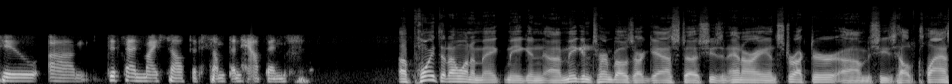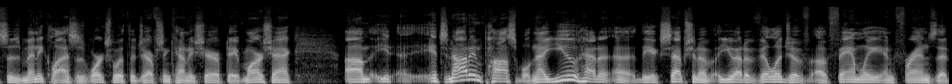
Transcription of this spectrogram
to um, defend myself if something happens. A point that I want to make, Megan. Uh, Megan Turnbow is our guest. Uh, she's an NRA instructor. Um, she's held classes, many classes, works with the Jefferson County Sheriff Dave Marshak. Um, it- it's not impossible. Now, you had a, uh, the exception of you had a village of, of family and friends that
